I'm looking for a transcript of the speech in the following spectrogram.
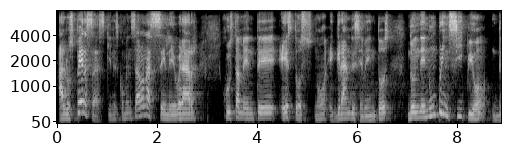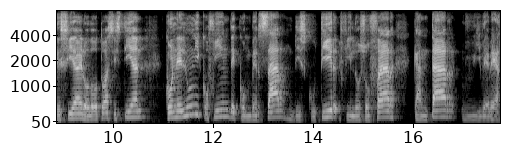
a los persas, quienes comenzaron a celebrar justamente estos. Eh, grandes eventos, donde en un principio, decía Herodoto, asistían con el único fin de conversar, discutir, filosofar, cantar y beber,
